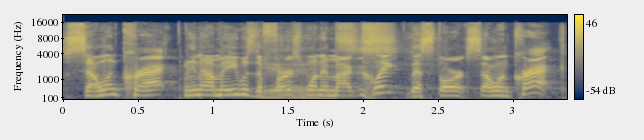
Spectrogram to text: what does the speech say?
selling crack. You know what I mean? He was the first one in my clique that started selling crack.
